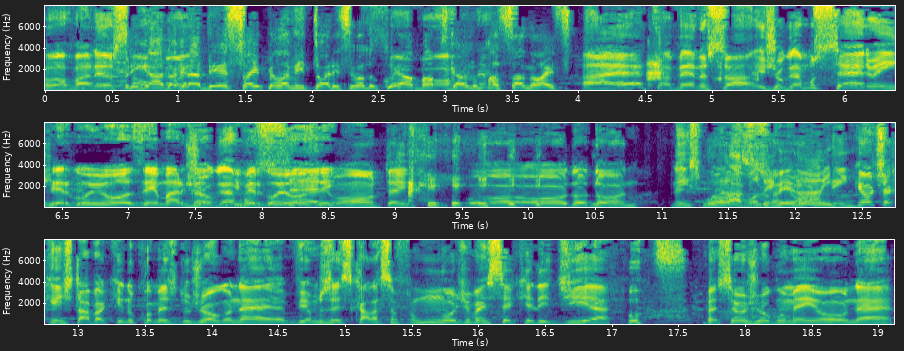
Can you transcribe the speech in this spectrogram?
Ô, valeu, Obrigado, agradeço aí pela vitória em cima do Cuiabá, Salvou. pros caras não passar nós. Ah, é? Tá vendo só? E jogamos sério, hein? Vergonhoso, hein, Marcão? que Jogamos vergonhoso, sério hein? ontem. ô, ô, Dodô, nem esperava. Golaço do hein? Porque ontem que a gente tava aqui no começo do jogo, né? Vimos a escalação, falamos, hum, hoje vai ser aquele dia, vai ser o jogo meio, né?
